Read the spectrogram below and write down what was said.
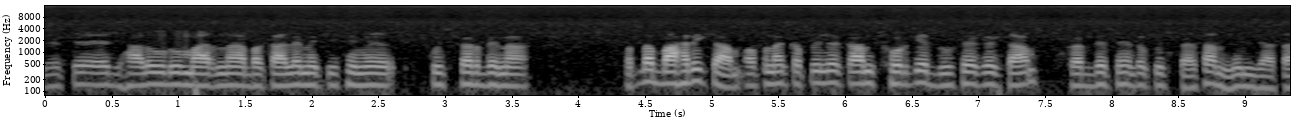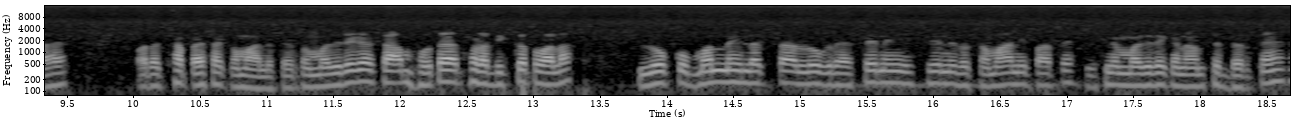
जैसे झाड़ू उड़ू मारना, बकाले में किसी में कुछ कर देना मतलब बाहरी काम, अपना कपिल का काम छोड़ के दूसरे के काम कर देते हैं तो कुछ पैसा मिल जाता है। और अच्छा पैसा कमा लेते हैं। तो मजरे का काम होता है थोड़ा दिक्कत वाला। लोग को मन नहीं लगता, लोग रहते नहीं, इसलिए नहीं तो कमा नहीं पाते। इसलिए मजरे के नाम से डरते हैं।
